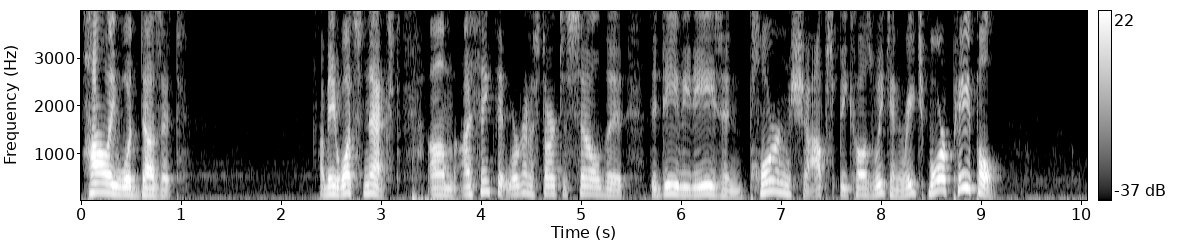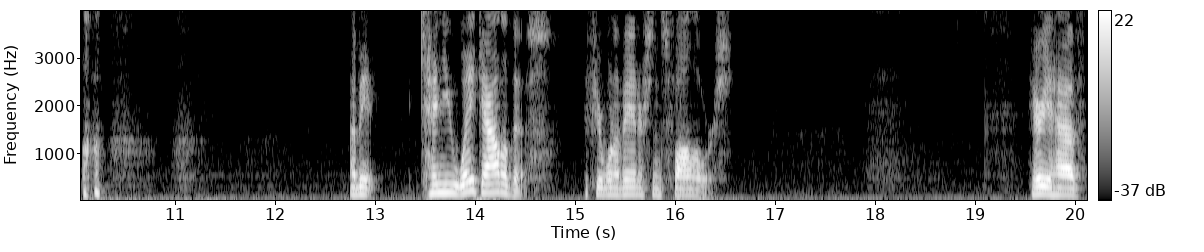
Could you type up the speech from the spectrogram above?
Hollywood does it. I mean, what's next? Um, I think that we're going to start to sell the, the DVDs in porn shops because we can reach more people. I mean, can you wake out of this if you're one of Anderson's followers? Here you have,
